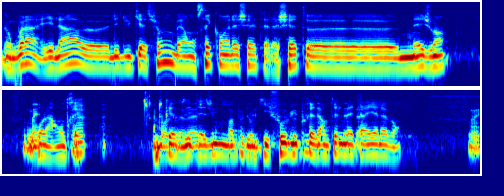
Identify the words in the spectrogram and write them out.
donc voilà. Et là euh, l'éducation ben on sait quand elle achète. Elle achète euh, mai juin pour la rentrée. En tout cas aux États-Unis. donc il faut lui présenter le matériel avant Ouais.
